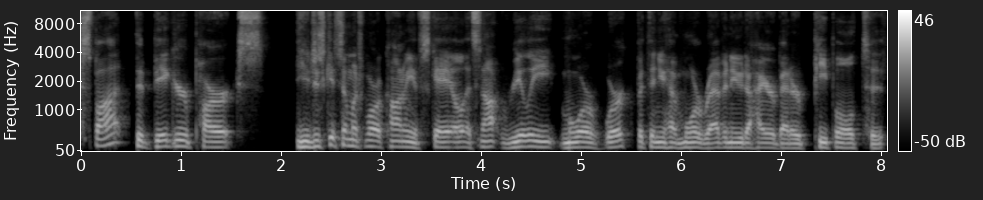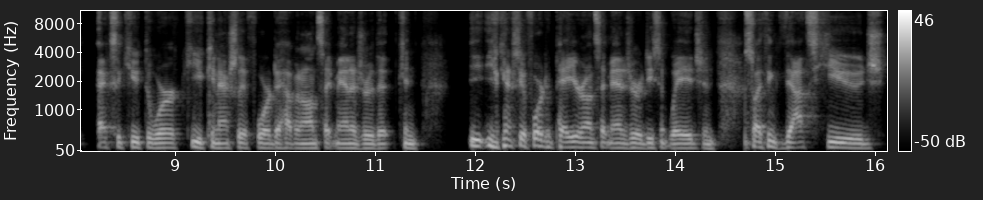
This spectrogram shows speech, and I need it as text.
spot. The bigger parks, you just get so much more economy of scale. It's not really more work, but then you have more revenue to hire better people to execute the work. You can actually afford to have an on-site manager that can you can actually afford to pay your on-site manager a decent wage. And so I think that's huge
